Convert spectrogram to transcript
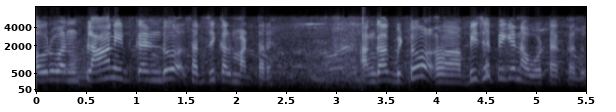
ಅವರು ಒಂದು ಪ್ಲಾನ್ ಇಟ್ಕೊಂಡು ಸರ್ಜಿಕಲ್ ಮಾಡ್ತಾರೆ. ಹಂಗಾಗ್ಬಿಟ್ಟು ಬಿ ಜೆ ಪಿಗೆ ನಾವು ಓಟ್ ಹಾಕೋದು.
